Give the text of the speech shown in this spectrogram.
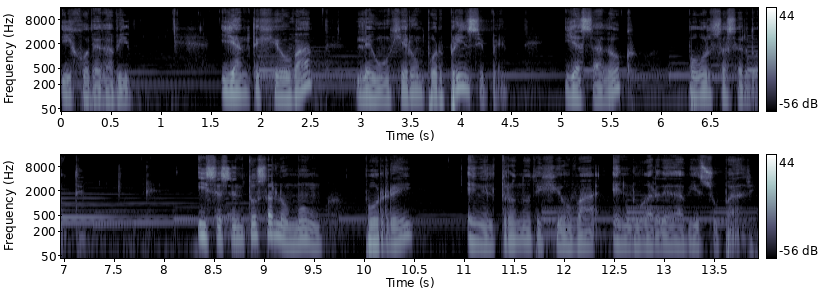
hijo de David. Y ante Jehová le ungieron por príncipe, y a Sadoc por sacerdote. Y se sentó Salomón por rey en el trono de Jehová en lugar de David su padre,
